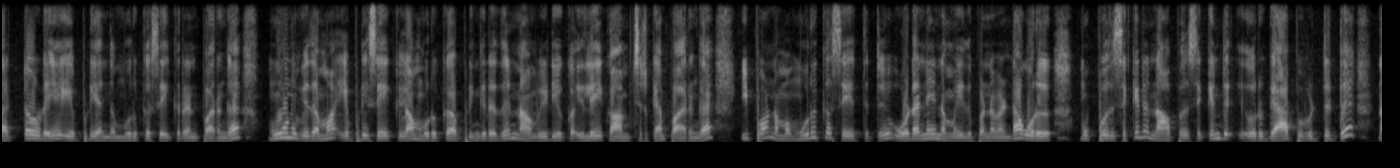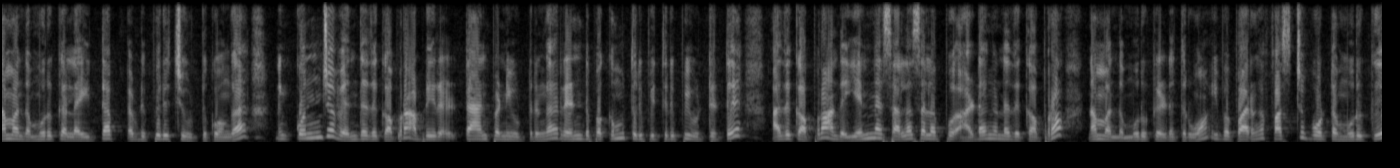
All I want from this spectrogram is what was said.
தட்டோடைய எப்படி அந்த முறுக்கை சேர்க்குறேன்னு பாருங்கள் மூணு விதமாக எப்படி சேர்க்கலாம் முறுக்கு அப்படிங்கிறது நான் வீடியோ இதிலேயே காமிச்சிருக்கேன் பாருங்கள் இப்போ நம்ம முறுக்கை சேர்த்துட்டு உடனே நம்ம இது பண்ண வேண்டாம். ஒரு முப்பது செகண்டு நாற்பது செகண்டு ஒரு கேப் விட்டுட்டு நம்ம அந்த முறுக்கை லைட்டாக அப்படி பிரித்து விட்டுக்கோங்க. நீங்கள் கொஞ்சம் வெந்ததுக்கப்புறம் அப்படி டேன் பண்ணி விட்டுருங்க. ரெண்டு பக்கமும் திருப்பி திருப்பி விட்டுட்டு அதுக்கப்புறம் அந்த எண்ணெய் சலசலப்பு அடங்கினதுக்கப்புறம் நம்ம அந்த முறுக்கை எடுத்துருவோம். இப்போ பாருங்கள் ஃபஸ்ட்டு போட்ட முறுக்கு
